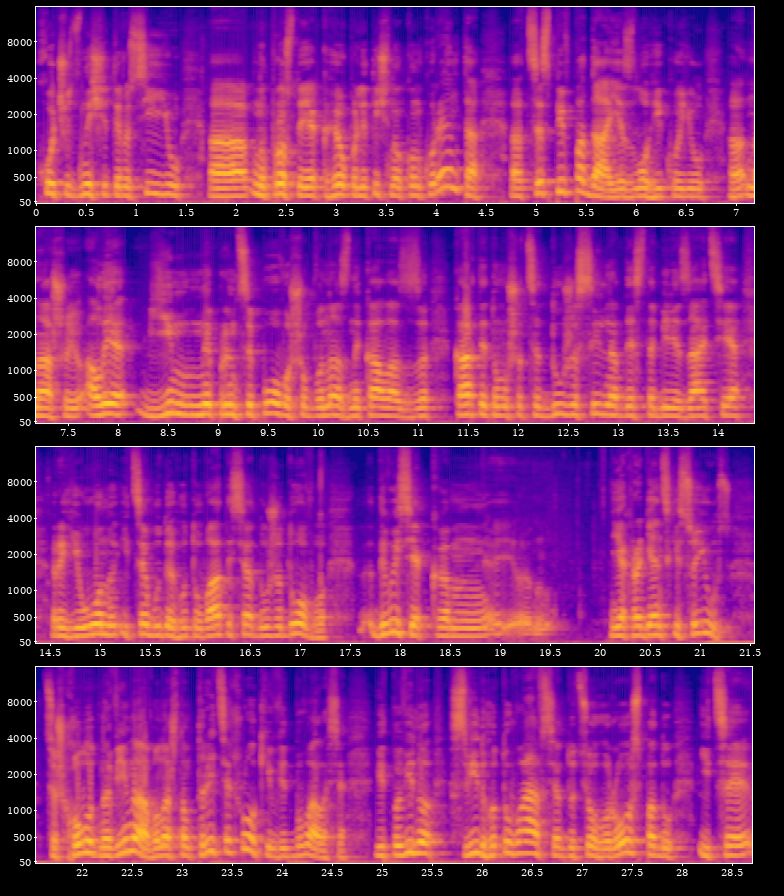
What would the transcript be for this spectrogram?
хочуть знищити Росію, ну просто як геополітичного конкурента, це співпадає з логікою нашою, але їм не принципово, щоб вона зникала з карти, тому що це дуже сильна дестабілізація регіону, і це буде готуватися дуже довго. Дивись, як. Як Радянський Союз. Це ж холодна війна, вона ж там 30 років відбувалася. Відповідно, світ готувався до цього розпаду, і це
